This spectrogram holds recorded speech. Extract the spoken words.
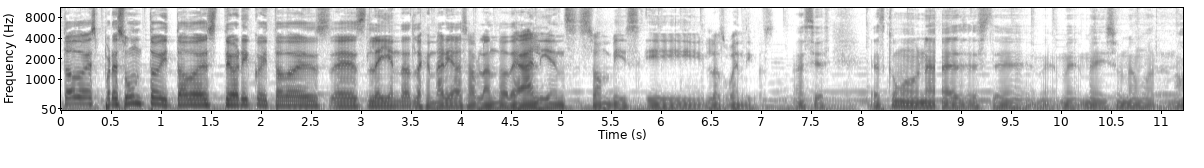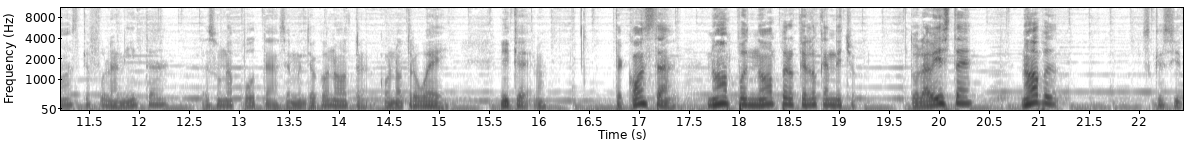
todo es presunto y todo es teórico y todo es, es, leyendas legendarias hablando de aliens, zombies y los wendigos. Así es. Es como una vez este, me, me, hizo una morra. No, es que fulanita es una puta. Se metió con otra, con otro güey. Y que, no, ¿te consta? No, pues no, pero ¿qué es lo que han dicho? ¿Tú la viste? No, pues es que si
